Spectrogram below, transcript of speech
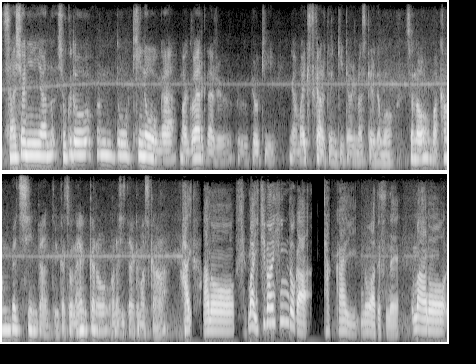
最初にあの食道運動機能が、まあ、具合悪くなる病気が、まあ、いくつかあるというふうに聞いておりますけれどもその、まあ、鑑別診断というかその辺からお話しいただけますか？はいあのまあ、一番頻度が高いのはですね、まあ、あの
